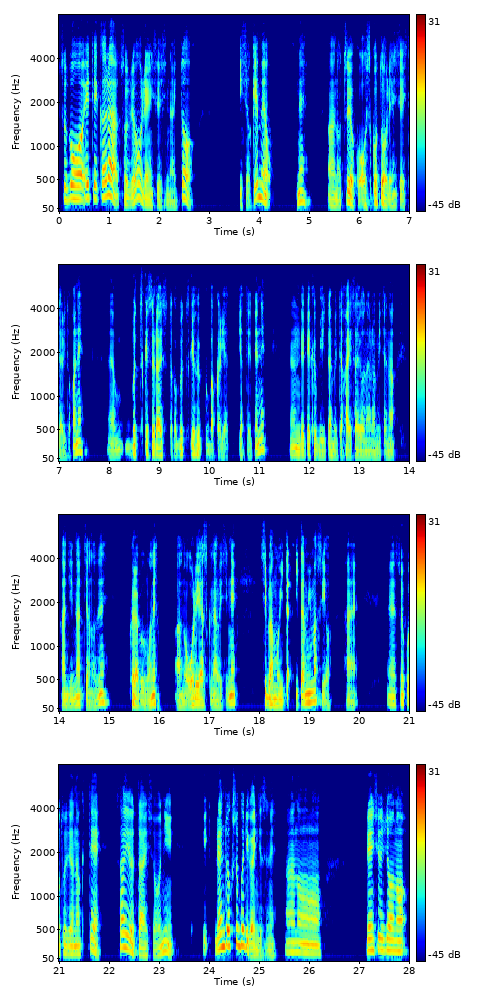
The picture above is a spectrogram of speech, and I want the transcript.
ツボを得てからそれを練習しないと、一生懸命ね、あの、強く押すことを練習したりとかね、ぶっつけスライスとかぶっつけフックばっかりやっててね、んで手首痛めて、はい、さようならみたいな感じになっちゃうのでね、クラブもね、あの、折れやすくなるしね、芝も痛みますよ。はい、えー、そういうことじゃなくて、左右対称に連続素振りがいいんですね。あのー、練習場の、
